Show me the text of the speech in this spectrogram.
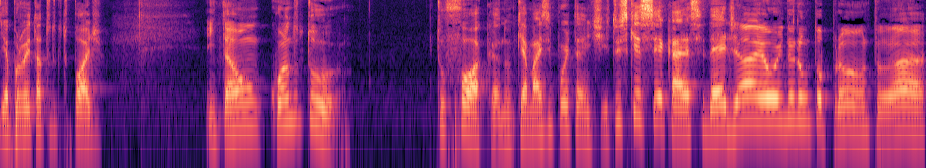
e aproveitar tudo que tu pode. Então, quando tu tu foca no que é mais importante. E tu esquecer, cara, essa ideia de, ah, eu ainda não tô pronto, ah,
